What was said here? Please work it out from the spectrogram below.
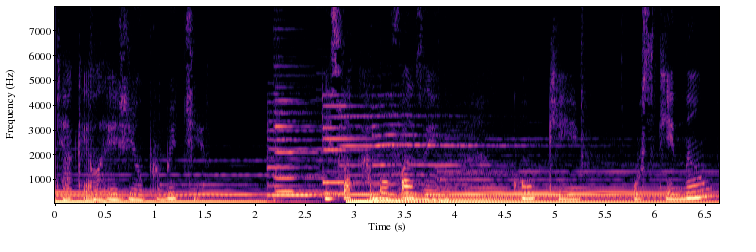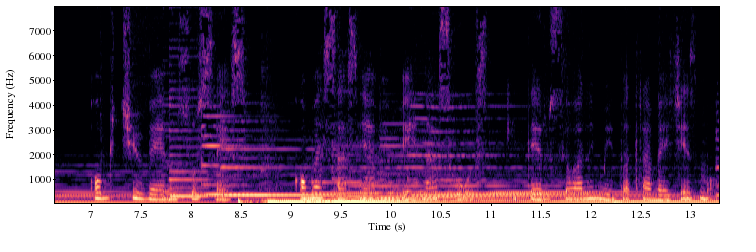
que aquela região prometia. Isso acabou fazendo com que os que não obtiveram sucesso começassem a viver nas ruas e ter o seu alimento através de esmola.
